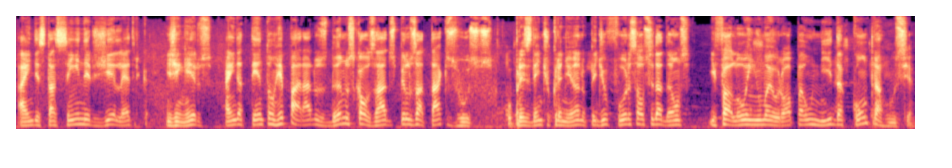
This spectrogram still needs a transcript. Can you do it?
ainda está sem energia elétrica. Engenheiros ainda tentam reparar os danos causados pelos ataques russos. O presidente ucraniano pediu força aos cidadãos e falou em uma Europa unida contra a Rússia.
